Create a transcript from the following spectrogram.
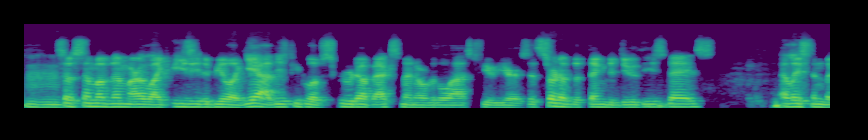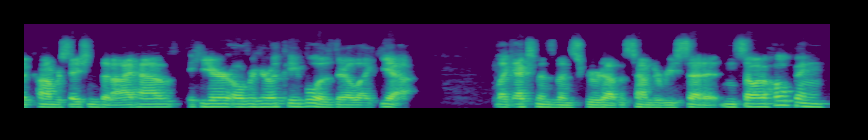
Mm-hmm. So some of them are like easy to be like, yeah, these people have screwed up X Men over the last few years. It's sort of the thing to do these days, at least in the conversations that I have here over here with people. Is they're like, yeah, like X Men's been screwed up. It's time to reset it. And so I'm hoping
